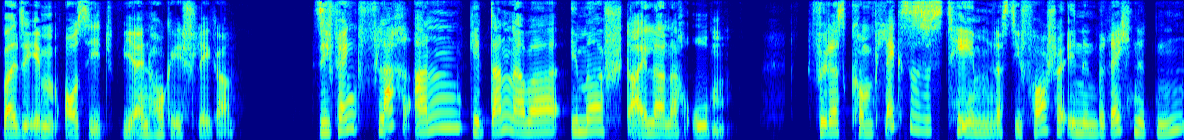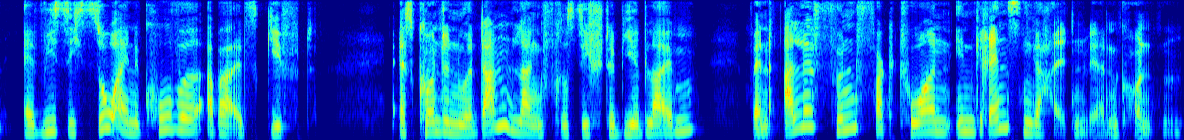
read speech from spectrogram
weil sie eben aussieht wie ein Hockeyschläger. Sie fängt flach an, geht dann aber immer steiler nach oben. Für das komplexe System, das die ForscherInnen berechneten, erwies sich so eine Kurve aber als Gift. Es konnte nur dann langfristig stabil bleiben, wenn alle fünf Faktoren in Grenzen gehalten werden konnten.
